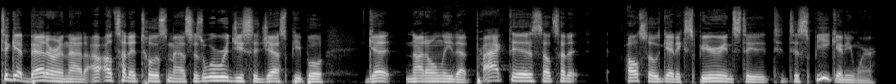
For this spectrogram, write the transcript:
to get better in that. Outside of Toastmasters, where would you suggest people get not only that practice outside of also get experience to to, to speak anywhere?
